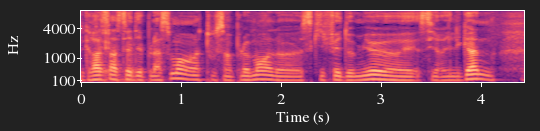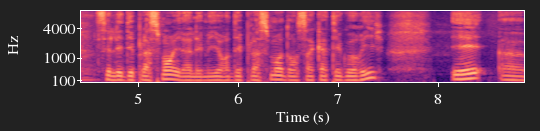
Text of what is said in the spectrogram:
Grâce à C'est- ses déplacements, hein, tout simplement, le- ce qui fait de mieux euh, Cyril Gann, c'est les déplacements. Il a les meilleurs déplacements dans sa catégorie. Et, euh,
